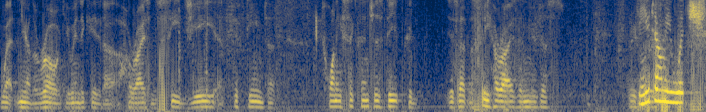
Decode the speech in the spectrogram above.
wet near the road, you indicated a horizon CG at 15 to 26 inches deep. Could, is that the C horizon you're just Can you tell me which,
